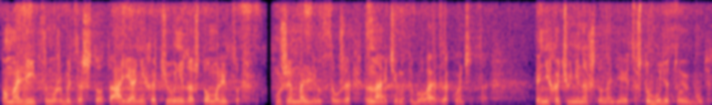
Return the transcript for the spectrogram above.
помолиться, может быть, за что-то, а я не хочу ни за что молиться. Уже молился, уже знаю, чем это бывает закончится. Я не хочу ни на что надеяться. Что будет, то и будет.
